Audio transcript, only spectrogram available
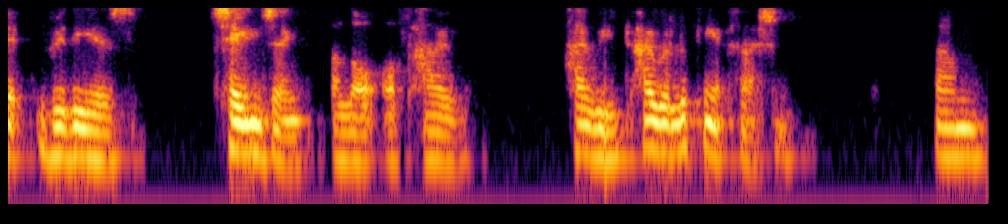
it really is changing a lot of how how we how we're looking at fashion. Um,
